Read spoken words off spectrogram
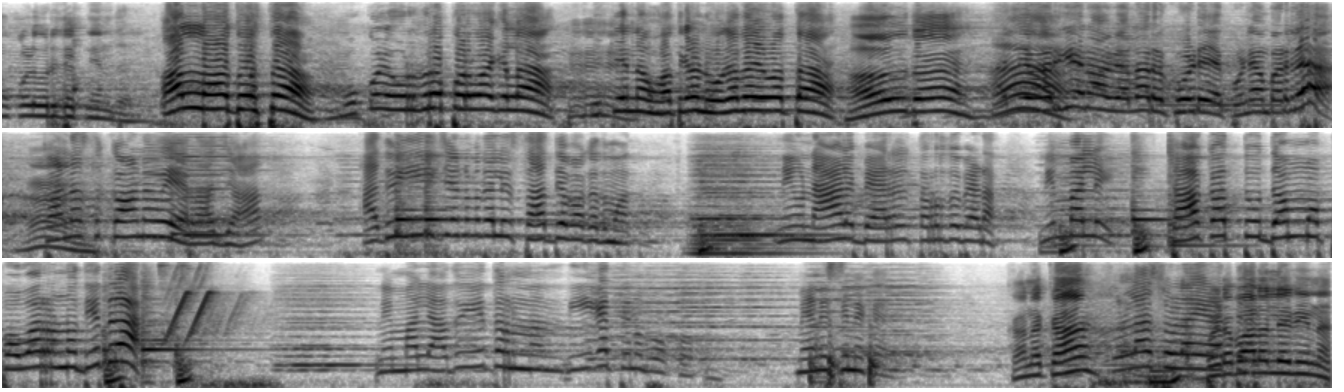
ಮುಕ್ಕಳಿ ಉರಿದೈತಿ ನಿಂದ. ಅಲ್ಲ ದೋಸ್ತ ಮುಕ್ಕಳಿ ಉರಿದ್ರ ಪರವಾಗಿಲ್ಲ. ಈಕೆ ನಾವು ಹೊತ್ಕೊಂಡು ಹೋಗದ ಇವತ್ತ? ಹೌದಾ? ಅಲ್ಲಿವರೆಗೆ ನಾವೆಲ್ಲರೂ ಕೂಡಿ ಕುಣ್ಯ ಬರ್ಲ? ಕನಸು ಕಾಣುವೆ ರಾಜ. ಅದು ಈ ಜನ್ಮದಲ್ಲಿ ಸಾಧ್ಯವಾಗದ ಮಾತು. ನೀವು ನಾಳೆ ಬೇರೆ ತರೋದು ಬೇಡ. ನಿಮ್ಮಲ್ಲಿ ತಾಕತ್ತು ದಮ್ಮ ಪವರ್ ಅನ್ನೋದಿದ್ರ ನಿಮ್ಮಲ್ಲಿ ಅದು ಇದ್ರ ನಾನು ಈಗ ತಿನ್ಬೇಕು. ಮೆಣಸಿನಕಾಯಿ. ಕನಕ? ಸುಳ್ಳ. ಬಿಡಬಾಡಲ್ಲೇ ನೀನು.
